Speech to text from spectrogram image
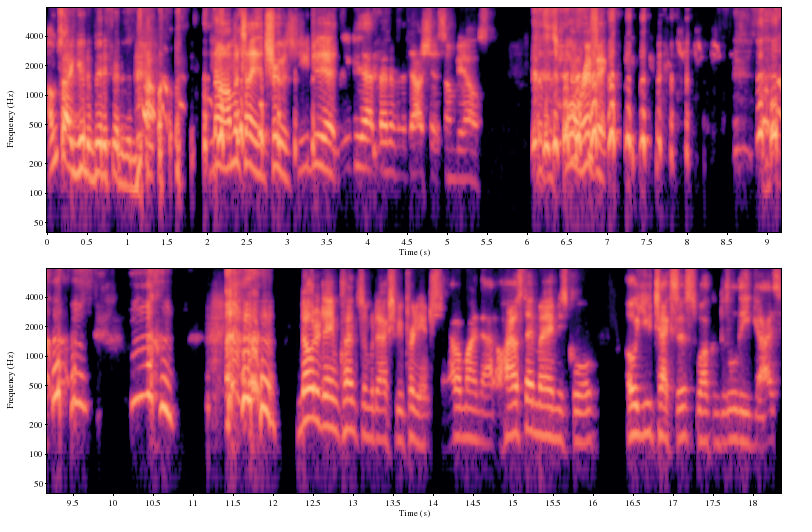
I'm trying to give the benefit of the doubt. No, I'm gonna tell you the truth. You do that. You do that benefit of the doubt shit to somebody else. This is horrific. Notre Dame, Clemson would actually be pretty interesting. I don't mind that. Ohio State, Miami's cool. OU, Texas, welcome to the league, guys.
